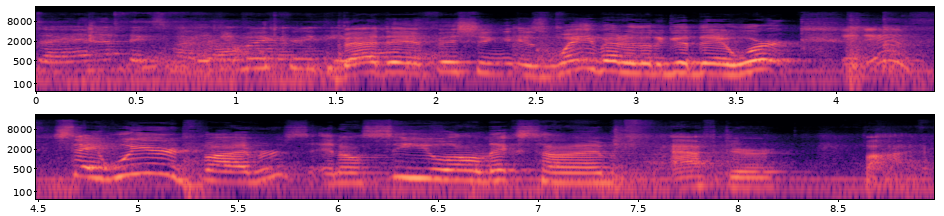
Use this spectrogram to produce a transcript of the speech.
Diana fixed my Look at my creepy. Bad day of fishing is way better than a good day of work. It is. Stay weird, fivers, and I'll see you all next time after five.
